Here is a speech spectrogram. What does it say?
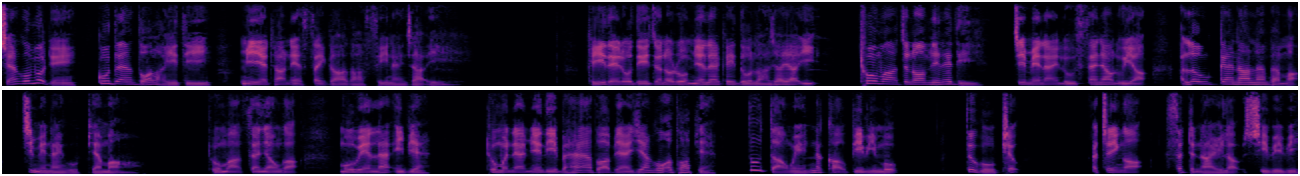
ရန်ကုန်မြို့တွင်ကုသန်သွားလာရေးသည်မြင်းရထားနှင့်စိုက်ကားသာစီးနိုင်ကြ၏ခရီးသည်တို့သည်ကျွန်တော်တို့မြင်းလဲကိတ်သို့လာကြရ၏ထို့မှာကျွန်တော်မြင်းလဲသည်ကြည်မင်နိုင်လူစမ်းချောင်းလူရောက်အလုံးကန်နာလမ်းဘက်မှကြည်မင်နိုင်ကိုပြန်မောင်းထို့မှစမ်းချောင်းကမိုးပင်လမ်းအိမ်ပြန်ထို့မနဲ့မြင်းသည်ဗဟန်းအသွားပြန်ရန်ကုန်အသွားပြန်သူ့တာဝန်နှစ်ခေါက်ပြေးပြီးမို့သူ့ကိုဖြုတ် အချိန်က7နာရီလောက်ရှိပြီပြီ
